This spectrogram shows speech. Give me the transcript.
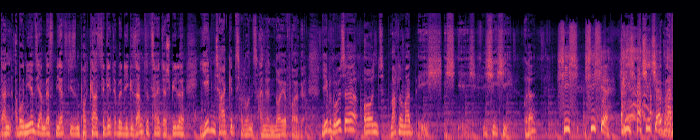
dann abonnieren Sie am besten jetzt diesen Podcast. Der geht über die gesamte Zeit der Spiele. Jeden Tag gibt's von uns eine neue Folge. Liebe Grüße und mach nochmal ich, ich, ich, ich, ich, oder? Schich, Schiche. Schich, Schiche, irgendwann,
